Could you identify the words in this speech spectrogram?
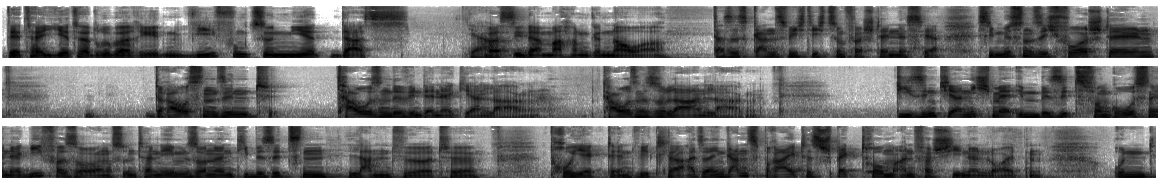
detaillierter drüber reden. Wie funktioniert das, ja. was Sie da machen, genauer? Das ist ganz wichtig zum Verständnis her. Sie müssen sich vorstellen, draußen sind tausende Windenergieanlagen, tausende Solaranlagen. Die sind ja nicht mehr im Besitz von großen Energieversorgungsunternehmen, sondern die besitzen Landwirte, Projektentwickler, also ein ganz breites Spektrum an verschiedenen Leuten. Und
